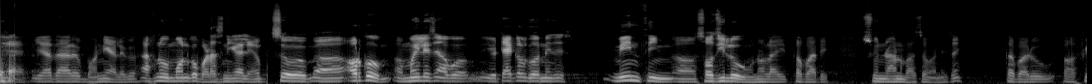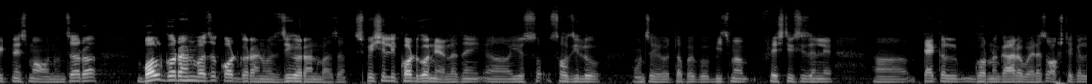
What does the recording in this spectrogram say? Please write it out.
याद आएर भनिहालेको। आफ्नो मनको भडास निकाल्यो सो अर्को मैले चाहिँ अब यो ट्याकल गर्ने चाहिँ मेन थिङ सजिलो हुनलाई तपाईँहरूले सुनिरहनु भएको छ भने चाहिँ तपाईँहरू फिटनेसमा हुनुहुन्छ र बल्क गरिरहनु भएको छ कट गरिरहनु भएको छ जे गरिरहनु भएको छ। स्पेसली कट गर्नेहरूलाई चाहिँ यो सजिलो हुन्छ यो तपाईँको बिचमा फेस्टिभ सिजनले ट्याकल गर्न गाह्रो भएर अब्सटेकल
